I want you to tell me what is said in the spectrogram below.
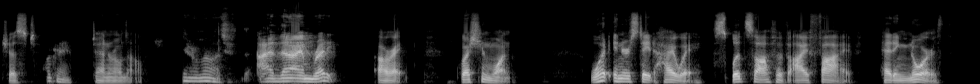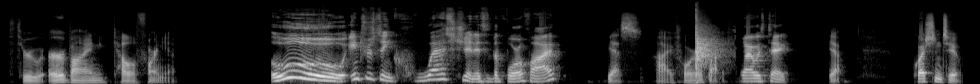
Just Okay, general knowledge. general knowledge. I, then I'm ready. All right. Question one: What interstate highway splits off of I five heading north through Irvine, California? Ooh, interesting question. Is it the 405? Yes, I 405. What I always take. Yeah. Question two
